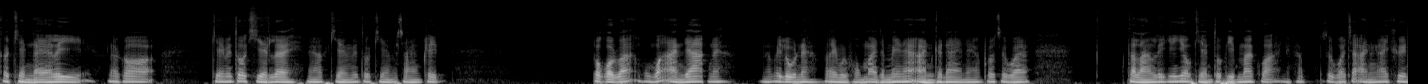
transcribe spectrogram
ก็เขียนไดอารี่ แล้วก็เขียนเป็นตัวเขียนเลยนะครับ เขียนเป็นตัวเขียนภาษาอังกฤษ ปรากฏว่าผมว่าอ่านยากนะนะไม่รู้นะลายมือผมอาจจะไม่น่าอ่านก็ได้นะครับรู้สึกว่าตหลังเลยนิยมเขียนตัวพิมพ์มากกว่านะครับรู้สึกว่าจะอ่านง่ายขึ้น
